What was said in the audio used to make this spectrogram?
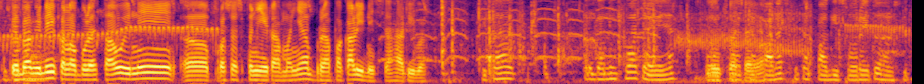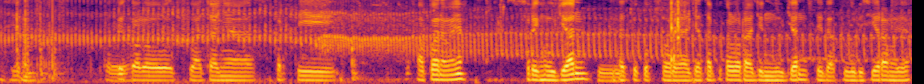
Oke bang ini kalau boleh tahu ini eh, proses penyiramannya berapa kali nih sehari bang? Kita tergantung cuaca ya. ya. Kalau Oh, cuaca cuaca ya. panas kita pagi sore itu harus kita siram. Tapi Iya. kalau cuacanya seperti apa namanya sering hujan Hmm. kita cukup sore aja. Tapi kalau rajin hujan tidak perlu disiram ya.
